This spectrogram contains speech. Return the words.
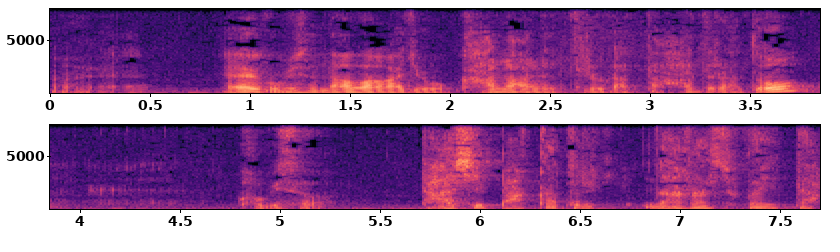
어, 애굽에서 나와가지고 가나안에 들어갔다 하더라도 거기서 다시 바깥으로 나갈 수가 있다.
